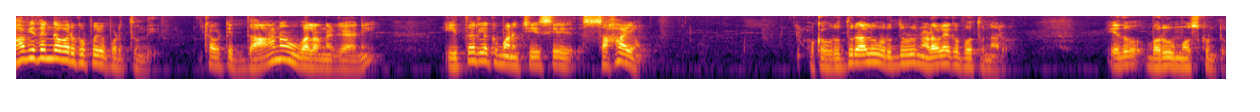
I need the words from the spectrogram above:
ఆ విధంగా వారికి ఉపయోగపడుతుంది. కాబట్టి దానం వలన కానీ ఇతరులకు మనం చేసే సహాయం ఒక వృద్ధురాలు వృద్ధుడు నడవలేకపోతున్నారు. ఏదో బరువు మోసుకుంటూ.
